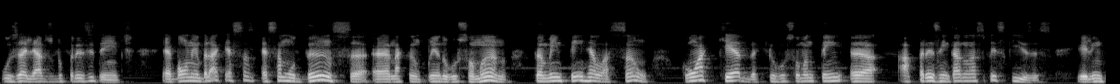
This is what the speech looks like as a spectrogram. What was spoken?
os aliados do presidente. É bom lembrar que essa, essa mudança uh, na campanha do Russomano também tem relação com a queda que o Russomano tem uh, apresentado nas pesquisas. Ele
